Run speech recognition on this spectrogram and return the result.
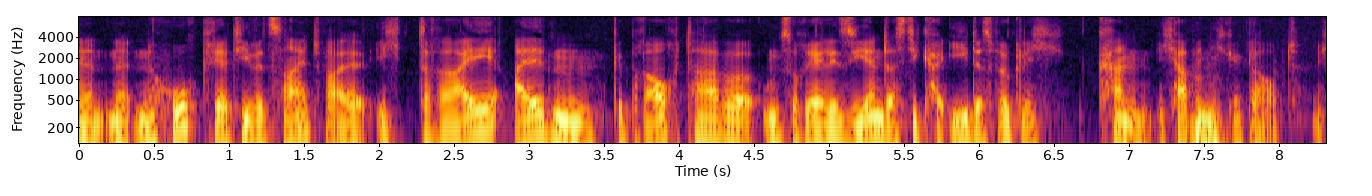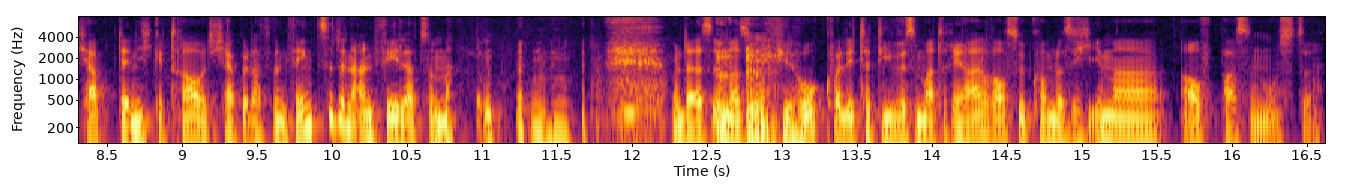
eine, eine, eine, hochkreative Zeit, weil ich drei Alben gebraucht habe, um zu realisieren, dass die KI das wirklich kann. Ich habe mhm. nicht geglaubt. Ich habe der nicht getraut. Ich habe gedacht, wann fängst du denn an, Fehler zu machen? Mhm. Und da ist immer so viel hochqualitatives Material rausgekommen, dass ich immer aufpassen musste,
